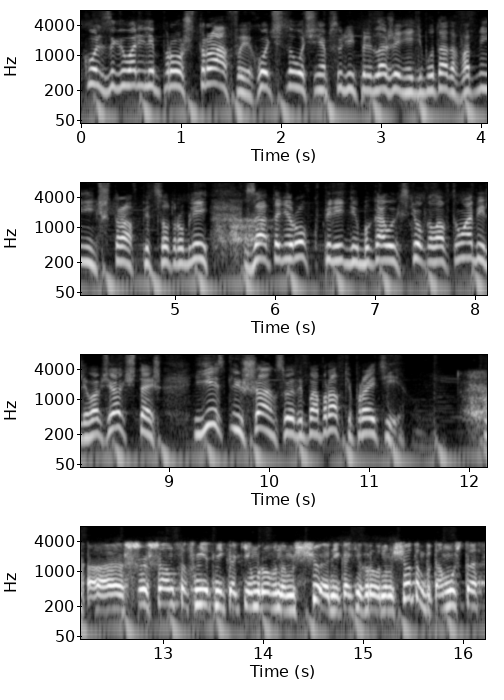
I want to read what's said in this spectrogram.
коль, заговорили про штрафы, хочется очень обсудить предложение депутатов отменить штраф 500 рублей за тонировку передних боковых стекол автомобиля. Вообще, как считаешь, есть ли шанс у этой поправки пройти? э, ш- шансов нет никаким ровным счет, никаких ровным счетом, потому что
